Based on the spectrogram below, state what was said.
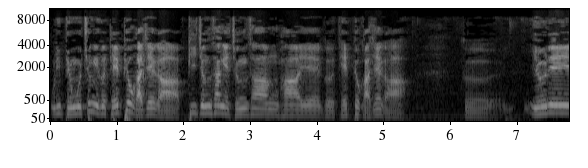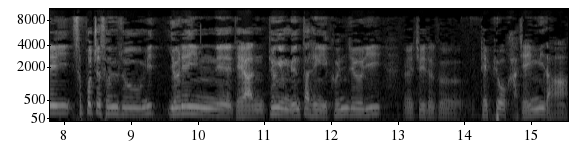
우리 병무청의 그 대표 과제가 비정상의 정상화의 그 대표 과제가 그 연예인 스포츠 선수 및 연예인에 대한 병역 면탈 행위 근절이 어, 저희들 그 대표 과제입니다.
